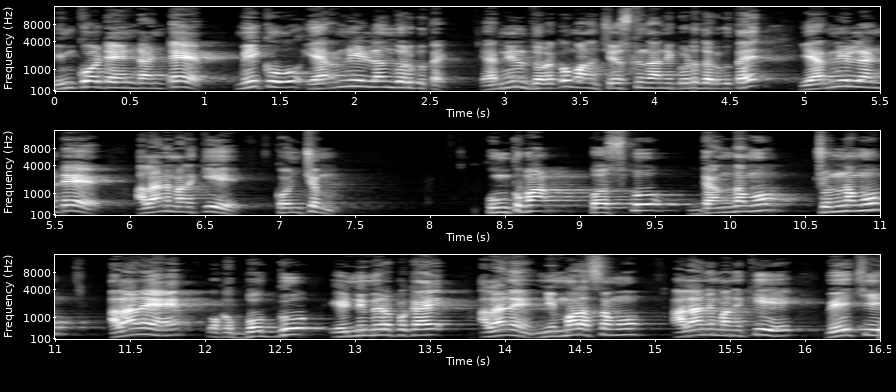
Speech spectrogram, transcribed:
ఇంకోటి ఏంటంటే మీకు ఎర్రనీళ్ళని దొరుకుతాయి. ఎర్రనీళ్ళు దొరకవు మనం చేసుకునే దానికి కూడా దొరుకుతాయి. ఎర్రనీళ్ళు అంటే అలానే మనకి కొంచెం కుంకుమ పసుపు గంధము చున్నము అలానే ఒక బొగ్గు ఎండుమిరపకాయ అలానే నిమ్మరసము అలానే మనకి వేచి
